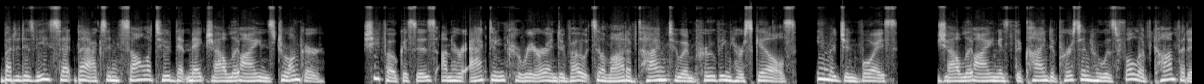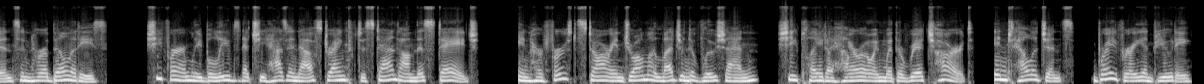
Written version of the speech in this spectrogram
But it is these setbacks and solitude that make Zhao Liying stronger. She focuses on her acting career and devotes a lot of time to improving her skills, image and voice. Zhao Liying is the kind of person who is full of confidence in her abilities. She firmly believes that she has enough strength to stand on this stage. In her first starring drama Legend of Lu Zhen, she played a heroine with a rich heart, intelligence, bravery and beauty.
